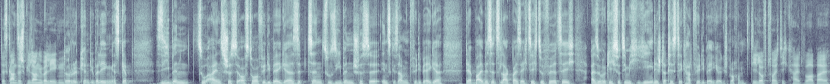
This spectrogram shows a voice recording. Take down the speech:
das ganze Spiel lang überlegen. Drückend überlegen. Es gibt 7 zu 1 Schüsse aufs Tor für die Belgier, 17 zu 7 Schüsse insgesamt für die Belgier. Der Ballbesitz lag bei 60 zu 40. Also wirklich so ziemlich jede Statistik hat für die Belgier gesprochen. Die Luftfeuchtigkeit war bei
